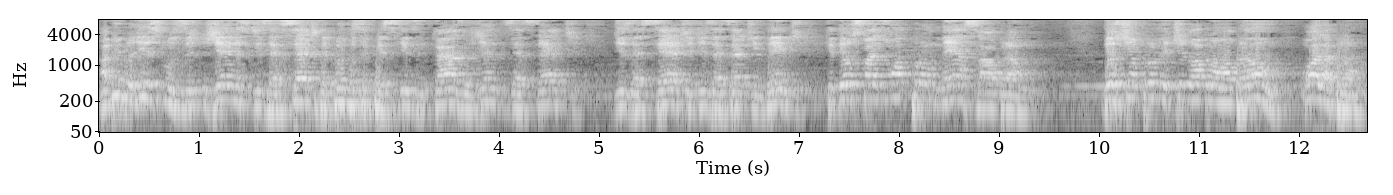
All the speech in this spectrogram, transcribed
A Bíblia diz no Gênesis 17, depois você pesquisa em casa, Gênesis 17, 17, 17 em dente, que Deus faz uma promessa a Abraão. Deus tinha prometido a Abraão: Abraão, olha, Abraão,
